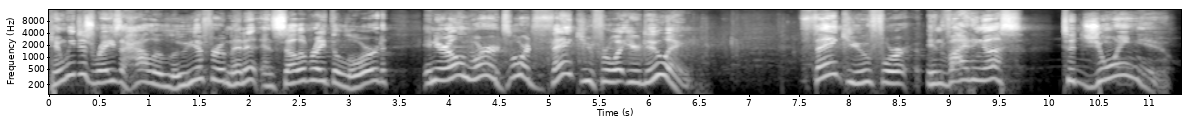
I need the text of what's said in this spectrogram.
Can we just raise a hallelujah for a minute and celebrate the Lord in your own words? Lord, thank you for what you're doing. Thank you for inviting us to join you.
